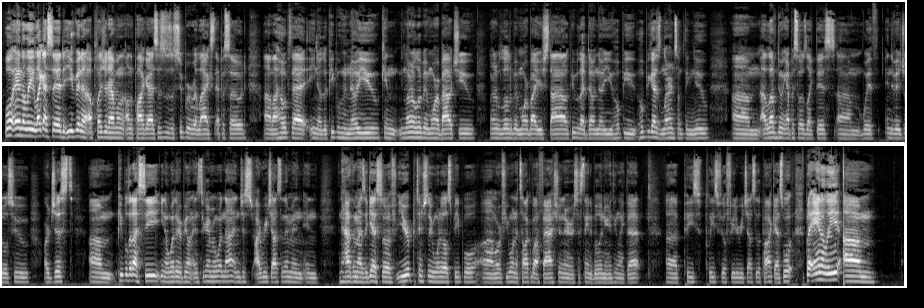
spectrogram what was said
well, Annalie, like I said, you've been a, pleasure to have on, on the podcast. This is a super relaxed episode. Um, I hope that you know the people who know you can learn a little bit more about you, learn a little bit more about your style. The people that don't know you, hope you hope you guys learn something new. Um, I love doing episodes like this um, with individuals who are just um, people that I see, you know, whether it be on Instagram or whatnot, and just I reach out to them and, and and have them as a guest. So if you're potentially one of those people, um, or if you want to talk about fashion or sustainability or anything like that, uh, please please feel free to reach out to the podcast. Well, but Annalie, um,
